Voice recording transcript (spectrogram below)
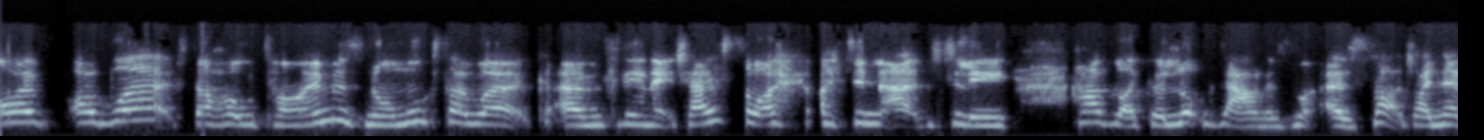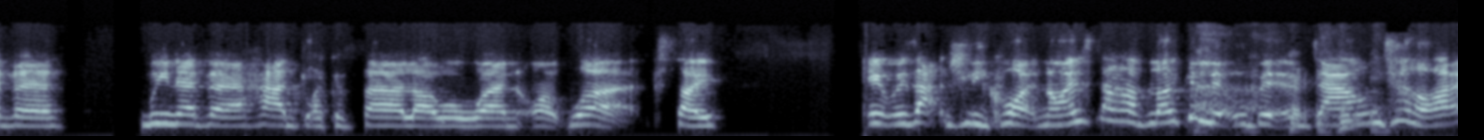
I, I worked the whole time as normal because I work um, for the NHS, so I, I didn't actually have like a lockdown as as such. I never we never had like a furlough or weren't at work. So it was actually quite nice to have like a little bit of downtime.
